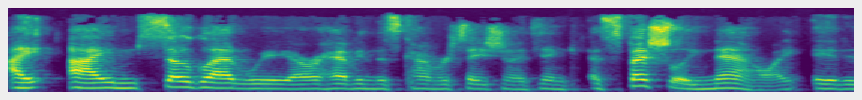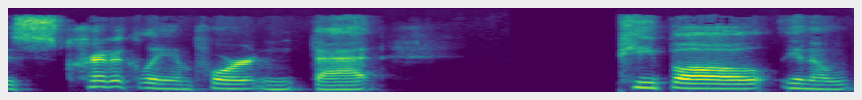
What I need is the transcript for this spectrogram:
I I'm so glad we are having this conversation. I think especially now, I, it is critically important that people, you know,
